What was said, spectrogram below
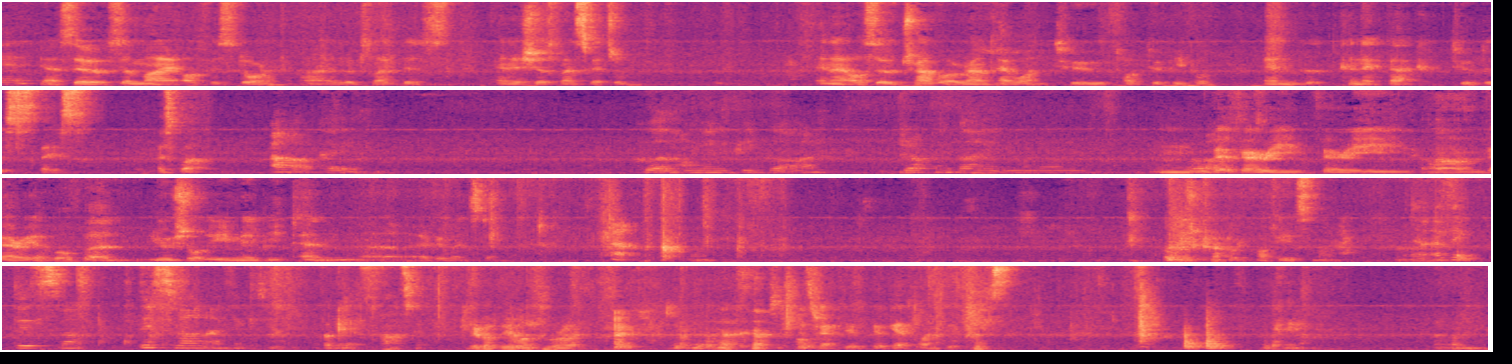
Okay. Yeah, so so my office door uh, looks like this, and it shows my schedule. And I also travel around Taiwan to talk to people and connect back to this space as well. Ah, okay. Cool. How many people are dropping by in the morning? Mm, very very um, variable, but usually maybe ten uh, every Wednesday. Ah. Oh, which trouble with coffee is. Yeah, I think this one, this one I think is mine. Okay, that's good. You got the one too, right? that's right, you, will get one. Yes. Okay. Um,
